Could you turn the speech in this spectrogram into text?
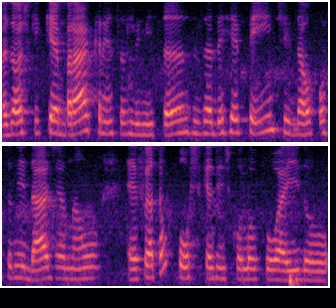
Mas eu acho que quebrar crenças limitantes é de repente dar oportunidade a não. É, foi até um post que a gente colocou aí do,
